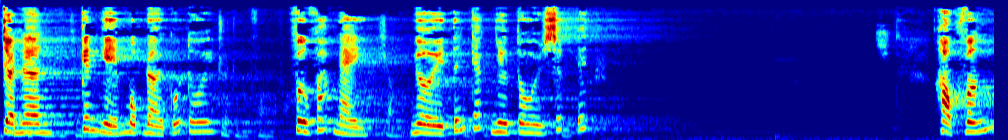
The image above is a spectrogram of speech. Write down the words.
Cho nên, kinh nghiệm một đời của tôi, phương pháp này, người tính cách như tôi rất ít. Học vấn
